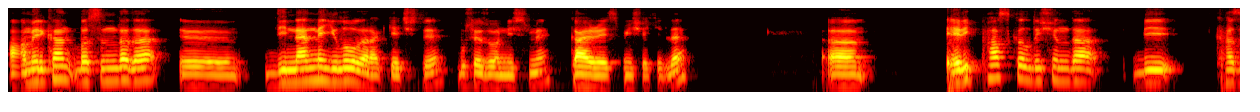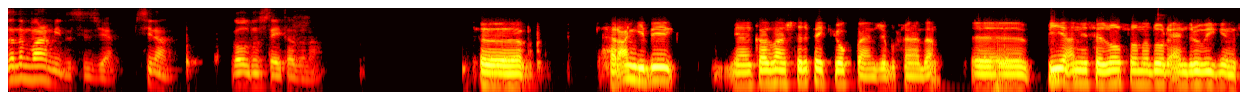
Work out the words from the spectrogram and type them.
Amerikan basında da e, dinlenme yılı olarak geçti bu sezonun ismi gayri resmi şekilde. E, Eric Pascal dışında bir kazanım var mıydı sizce Sinan Golden State adına? Ee, herhangi bir yani kazançları pek yok bence bu seneden. Ee, bir hani sezon sonuna doğru Andrew Wiggins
